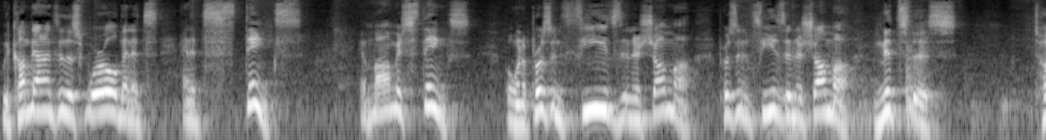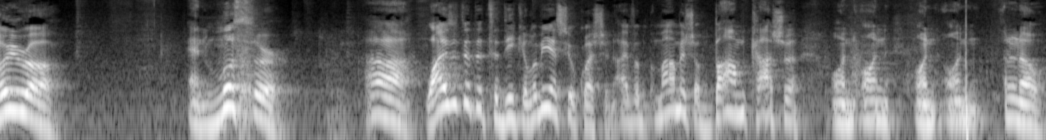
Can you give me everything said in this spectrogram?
We come down into this world and it's and it stinks. And mamish stinks. But when a person feeds the neshama, a person feeds the neshama, mitzvahs, Torah, and musar. Ah, why is it that the tzaddikim? Let me ask you a question. I have a mamish a bomb kasha on on on on I don't know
